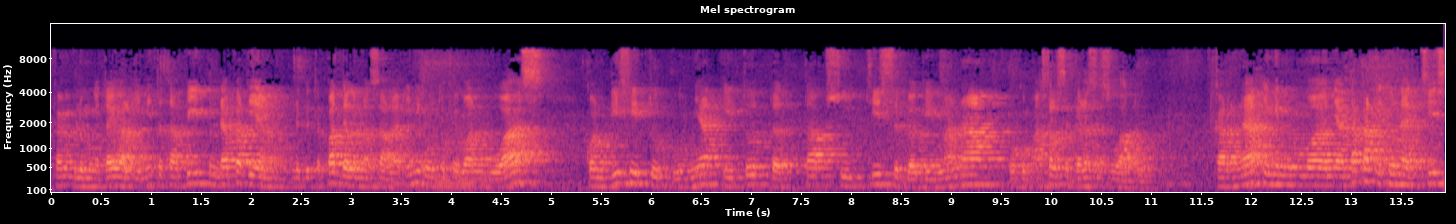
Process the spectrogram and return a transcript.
kami belum mengetahui hal ini, tetapi pendapat yang lebih tepat dalam masalah ini untuk hewan buas kondisi tubuhnya itu tetap suci sebagaimana hukum asal segala sesuatu. Karena ingin menyatakan itu najis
